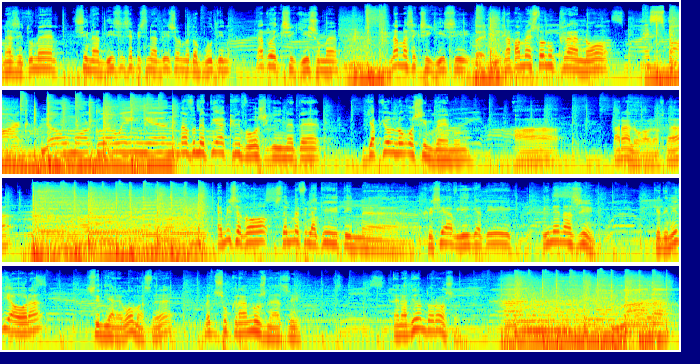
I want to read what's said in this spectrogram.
Να ζητούμε συναντήσεις επί συναντήσεων με τον Πούτιν, να του εξηγήσουμε, να μας εξηγήσει, να πάμε στον Ουκρανό, My spark, no more glowing in να δούμε τι ακριβώς γίνεται, για ποιον λόγο συμβαίνουν. Α, παράλογα όλα αυτά. Εμείς εδώ στέλνουμε φυλακή την ε, Χρυσή Αυγή γιατί είναι ναζί και την ίδια ώρα συνδιαλεγόμαστε με τους Ουκρανούς ναζί εναντίον των Ρώσων.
